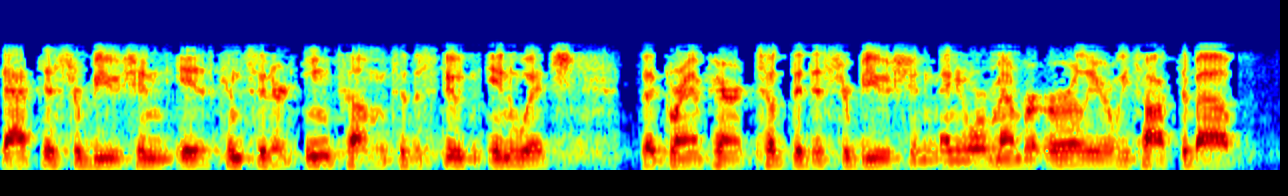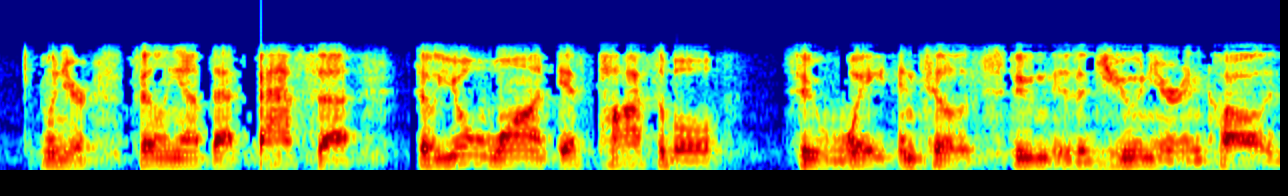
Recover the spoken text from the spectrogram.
that distribution is considered income to the student in which the grandparent took the distribution. And you'll remember earlier we talked about when you're filling out that FAFSA, so you'll want, if possible, to wait until the student is a junior in college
